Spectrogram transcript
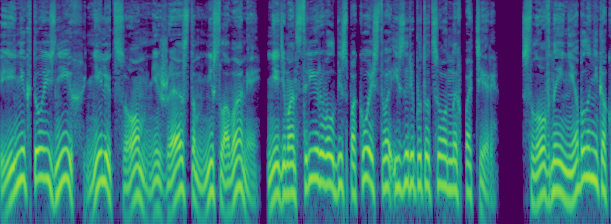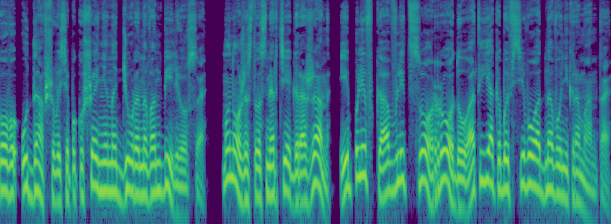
И никто из них ни лицом, ни жестом, ни словами не демонстрировал беспокойства из-за репутационных потерь. Словно и не было никакого удавшегося покушения на Дюрана Ван множество смертей горожан и плевка в лицо роду от якобы всего одного некроманта.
